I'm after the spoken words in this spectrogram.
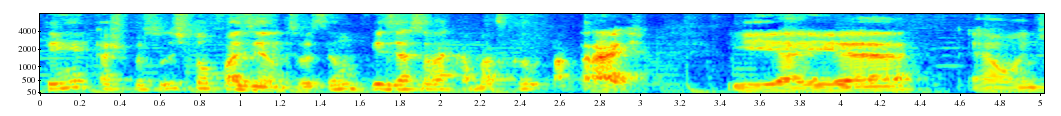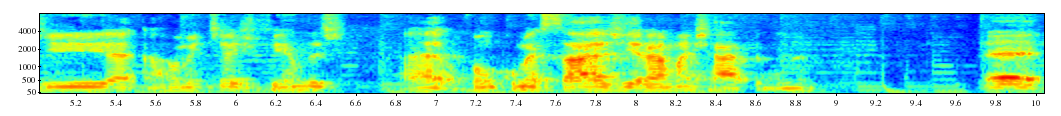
tem, as pessoas estão fazendo. Se você não fizer, você vai acabar ficando para trás. E aí é, é onde é, realmente as vendas é, vão começar a girar mais rápido, né? É,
